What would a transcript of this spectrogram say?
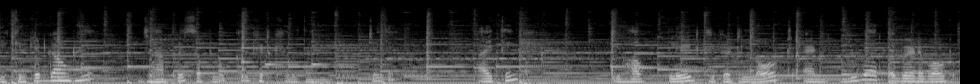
ये क्रिकेट ग्राउंड है, जहाँ पे सब लोग क्रिकेट खेलते हैं, ठीक है? I think you have played cricket lot and you are aware about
